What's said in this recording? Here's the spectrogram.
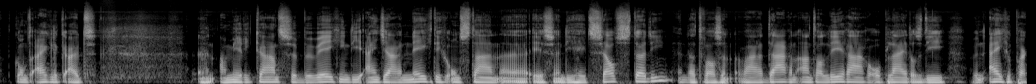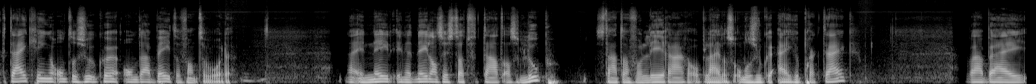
Het komt eigenlijk uit een Amerikaanse beweging die eind jaren 90 ontstaan uh, is. En die heet Self-Study. En dat was een, waren daar een aantal lerarenopleiders die hun eigen praktijk gingen onderzoeken om daar beter van te worden. Nou, in, in het Nederlands is dat vertaald als loop. Staat dan voor lerarenopleiders onderzoeken eigen praktijk. Waarbij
